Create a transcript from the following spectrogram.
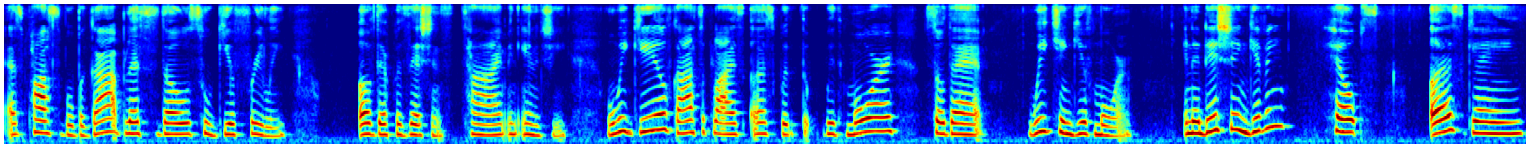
as possible, but God blesses those who give freely of their possessions, time, and energy. When we give, God supplies us with with more so that we can give more. In addition, giving helps us gain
